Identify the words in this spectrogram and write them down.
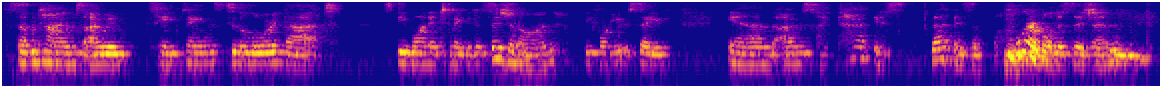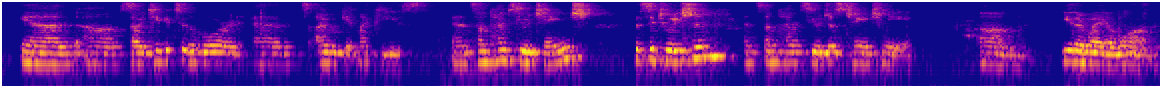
sometimes I would take things to the Lord that Steve wanted to make a decision on before he was saved, and I was like, that is that is a horrible decision. And um, so I take it to the Lord, and I would get my peace. And sometimes He would change the situation, and sometimes He would just change me. Um, either way, I won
